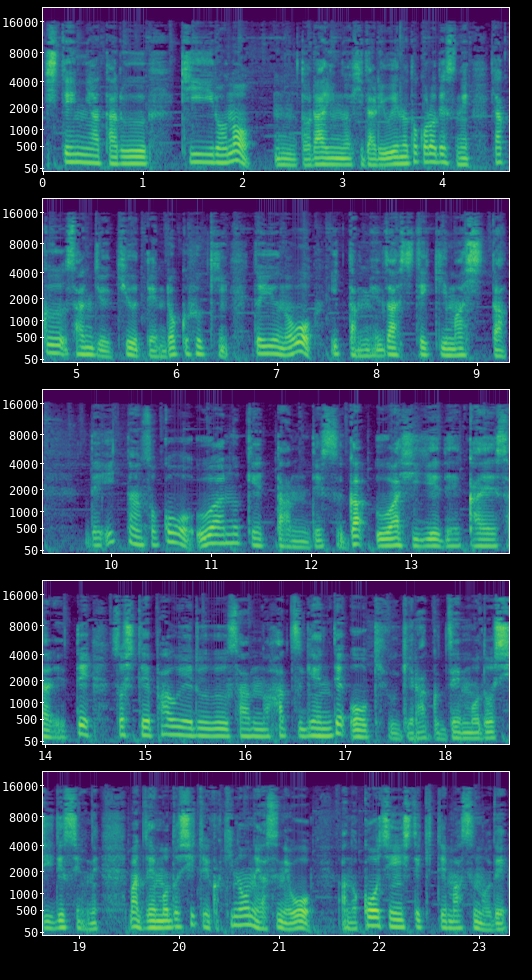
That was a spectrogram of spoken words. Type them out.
視点にあたる黄色のうんと、ラインの左上のところですね、139.6付近というのを一旦目指してきました。で、一旦そこを上抜けたんですが、上髭で返されて、そしてパウエルさんの発言で大きく下落、全戻しですよね。まあ、全戻しというか、昨日の安値を、あの、更新してきてますので、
